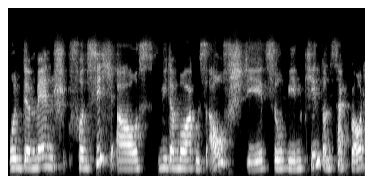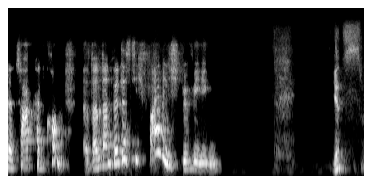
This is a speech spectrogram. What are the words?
und der Mensch von sich aus wieder morgens aufsteht, so wie ein Kind und sagt, wow, der Tag kann kommen, dann, dann wird er sich freiwillig bewegen. Jetzt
